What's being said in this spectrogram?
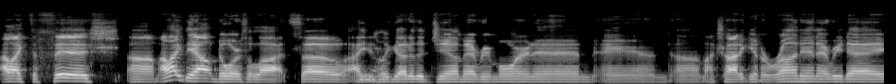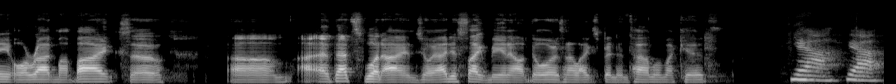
I like to fish. Um, I like the outdoors a lot. So I yeah. usually go to the gym every morning and um, I try to get a run in every day or ride my bike. So um, I, that's what I enjoy. I just like being outdoors and I like spending time with my kids. Yeah, yeah.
